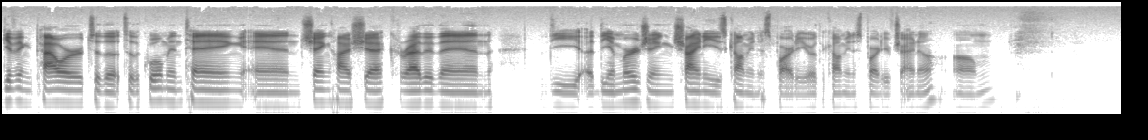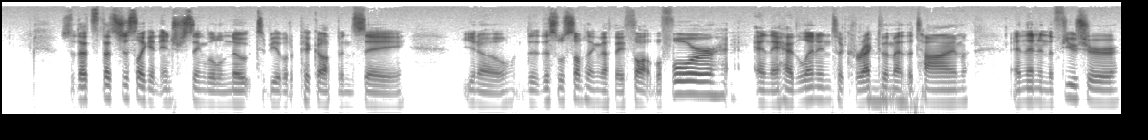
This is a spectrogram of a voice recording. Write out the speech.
giving power to the to the Kuomintang and Chiang Kai-shek rather than the uh, the emerging Chinese Communist Party or the Communist Party of China. Um, so that's that's just like an interesting little note to be able to pick up and say, you know, th- this was something that they thought before, and they had Lenin to correct them at the mm-hmm. time, and then in the future,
